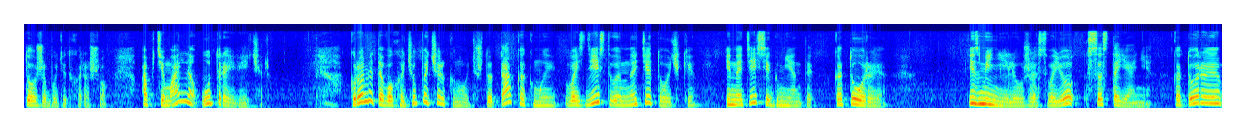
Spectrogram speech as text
тоже будет хорошо. Оптимально утро и вечер. Кроме того, хочу подчеркнуть, что так как мы воздействуем на те точки и на те сегменты, которые изменили уже свое состояние, которые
